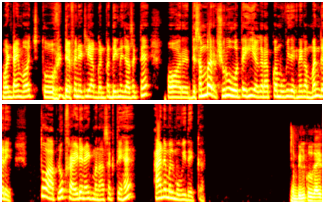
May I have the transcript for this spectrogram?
वन टाइम वॉच तो डेफिनेटली आप गणपत देखने जा सकते हैं। और दिसंबर शुरू होते ही अगर आपका मूवी देखने का मन करे तो आप लोग फ्राइडे नाइट मना सकते हैं एनिमल मूवी देखकर। बिल्कुल गाइस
